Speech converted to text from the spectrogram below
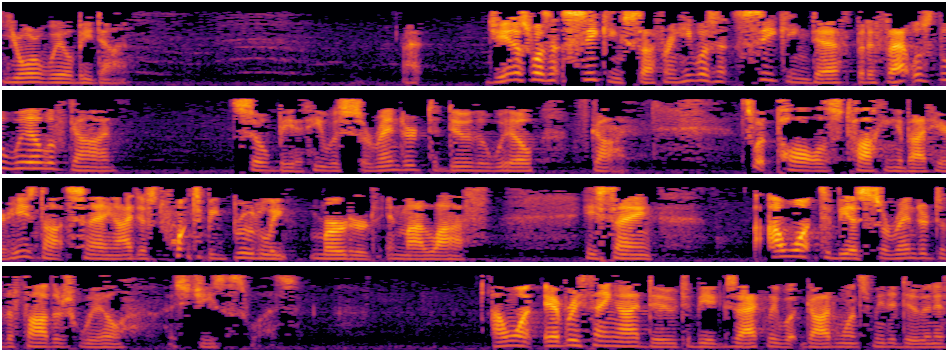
your will be done. Right? Jesus wasn't seeking suffering. He wasn't seeking death. But if that was the will of God, so be it. He was surrendered to do the will of God. That's what Paul is talking about here. He's not saying, I just want to be brutally murdered in my life. He's saying, I want to be as surrendered to the Father's will as Jesus was. I want everything I do to be exactly what God wants me to do. And if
